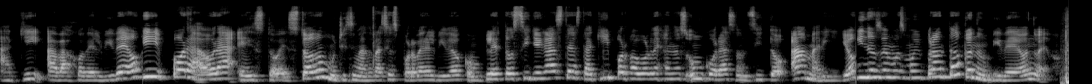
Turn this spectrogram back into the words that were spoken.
aquí abajo del video y por ahora esto es todo. Muchísimas gracias por ver el video completo. Si llegaste hasta aquí, por favor déjanos un corazoncito amarillo y nos vemos muy pronto con un video nuevo.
